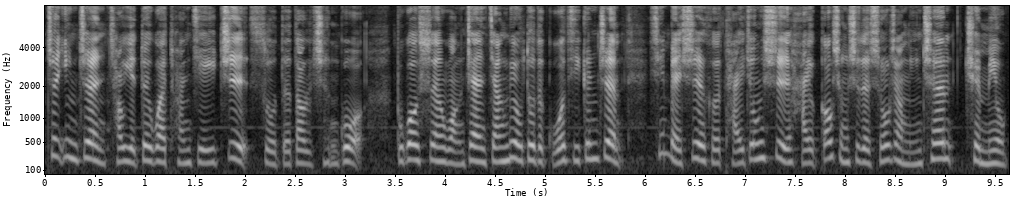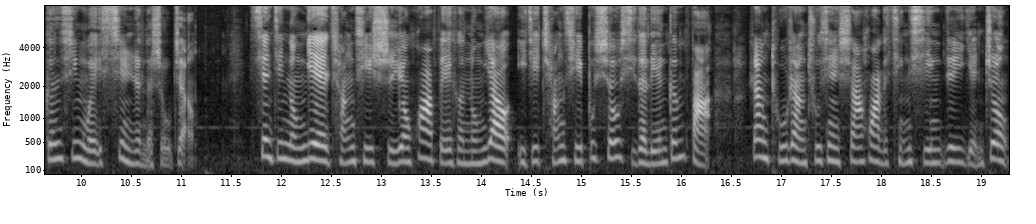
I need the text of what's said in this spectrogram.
这印证朝野对外团结一致所得到的成果。不过，虽然网站将六都的国籍更正，新北市和台中市还有高雄市的首长名称却没有更新为现任的首长。现今农业长期使用化肥和农药，以及长期不休息的连耕法。让土壤出现沙化的情形日益严重，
